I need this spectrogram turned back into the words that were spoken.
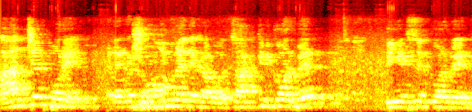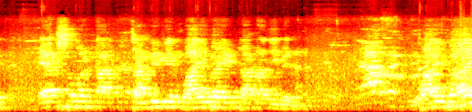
লাঞ্চের পরে এটা একটা সমন্বয় দেখাবো। চাকরি করবেন ডিএক্সএল করবেন। এক সময় চাকরিকে বাই বাই টাটা দিবেন। বাই বাই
